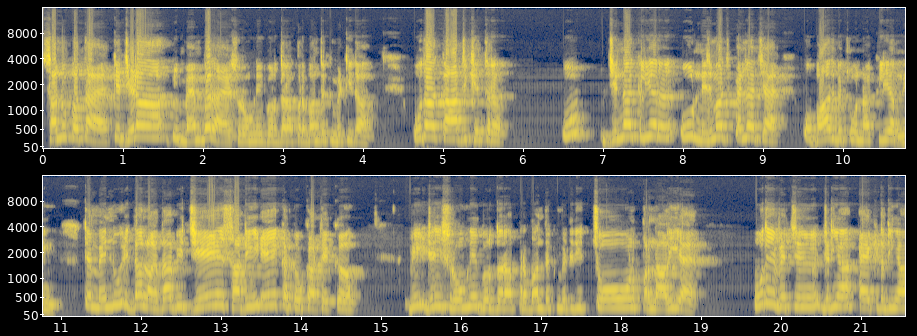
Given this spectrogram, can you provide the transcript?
ਸਾਨੂੰ ਪਤਾ ਹੈ ਕਿ ਜਿਹੜਾ ਕੋਈ ਮੈਂਬਰ ਹੈ ਸ਼੍ਰੋਮਣੀ ਗੁਰਦੁਆਰਾ ਪ੍ਰਬੰਧਕ ਕਮੇਟੀ ਦਾ ਉਹਦਾ ਕਾਰਜ ਖੇਤਰ ਉਹ ਜਿੰਨਾ ਕਲੀਅਰ ਉਹ ਨਿਯਮਾਂ 'ਚ ਪਹਿਲਾਂ 'ਚ ਹੈ, ਉਹ ਬਾਅਦ ਵਿੱਚ ਉਹਨਾਂ ਕਲੀਅਰ ਨਹੀਂ। ਤੇ ਮੈਨੂੰ ਇਦਾਂ ਲੱਗਦਾ ਵੀ ਜੇ ਸਾਡੀ ਇਹ ਘੱਟੋ ਘੱਟ ਇੱਕ ਵੀ ਜਿਹੜੀ ਸ਼੍ਰੋਮਣੀ ਗੁਰਦੁਆਰਾ ਪ੍ਰਬੰਧਕ ਕਮੇਟੀ ਦੀ ਚੋਣ ਪ੍ਰਣਾਲੀ ਹੈ, ਉਹਦੇ ਵਿੱਚ ਜਿਹੜੀਆਂ ਐਕਟ ਦੀਆਂ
